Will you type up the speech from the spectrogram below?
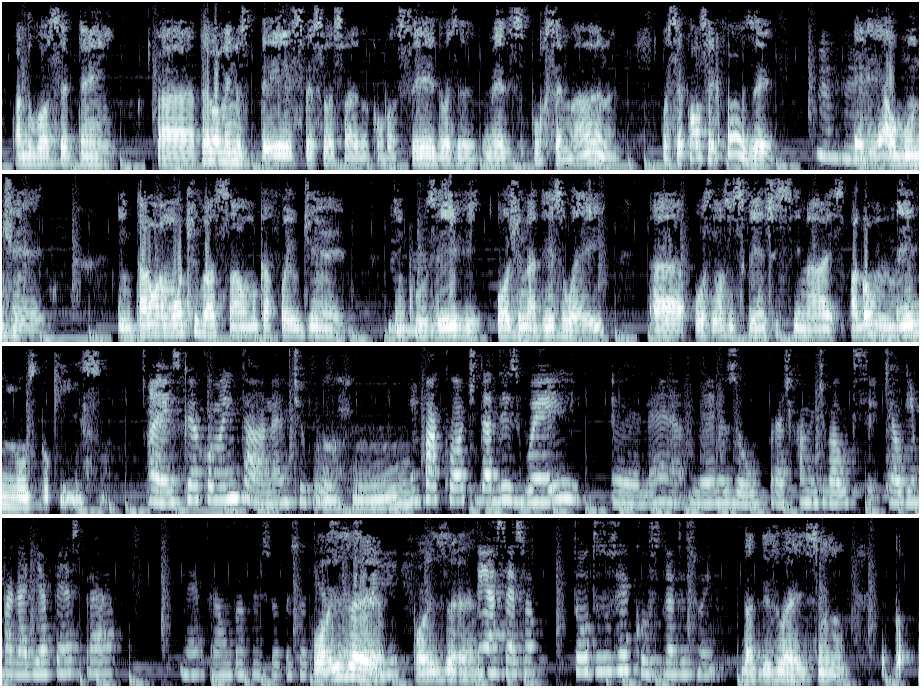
quando você tem uh, pelo menos 10 pessoas falando com você duas vezes por semana, você consegue fazer uhum. é, algum dinheiro. Então a motivação nunca foi o dinheiro. Uhum. Inclusive, hoje na Disway, uh, os nossos clientes finais pagam menos do que isso. É isso que eu ia comentar, né? Tipo, uhum. um pacote da Disway, é, né? Menos ou praticamente o valor que, que alguém pagaria apenas para né, para um professor, pessoa pois é, pois é. tem acesso a todos os recursos da Disway. Da Disway, sim.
